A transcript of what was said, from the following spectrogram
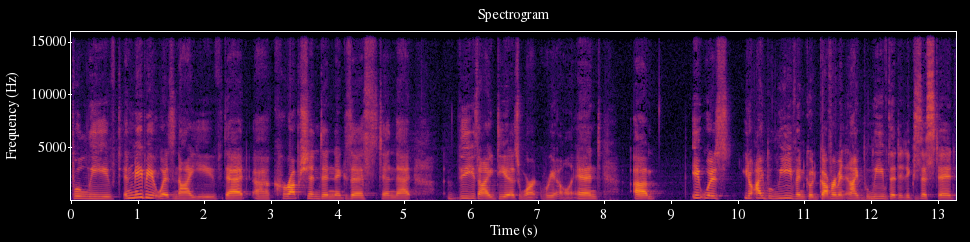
believed, and maybe it was naive, that uh, corruption didn't exist and that these ideas weren't real. And um, it was, you know, I believe in good government and I mm-hmm. believe that it existed.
